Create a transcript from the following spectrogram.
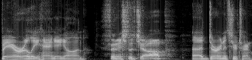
barely hanging on. Finish the job. Uh, Durrin, it's your turn.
